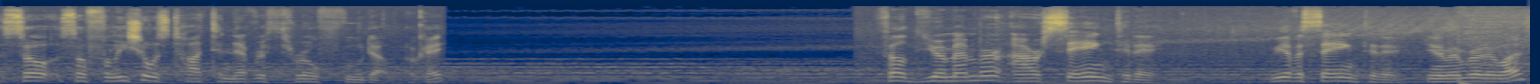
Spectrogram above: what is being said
So, so Felicia was taught to never throw food out, okay? Phil, do you remember our saying today? We have a saying today. Do you remember what it was?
